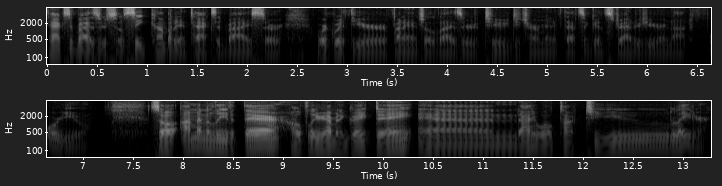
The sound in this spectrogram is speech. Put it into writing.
tax advisor. So seek competent tax advice or work with your financial advisor to determine if that's a good strategy or not for you. So I'm going to leave it there. Hopefully, you're having a great day, and I will talk to you later.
